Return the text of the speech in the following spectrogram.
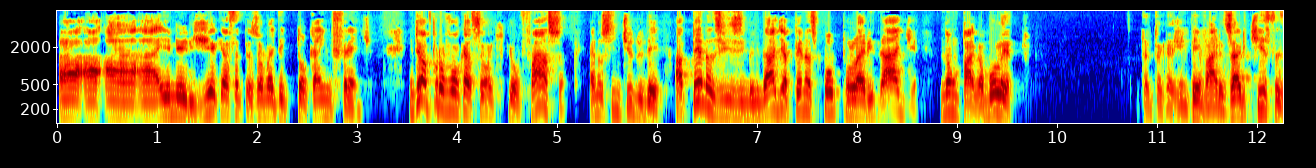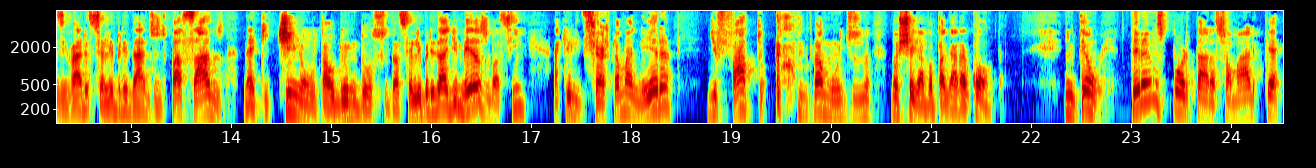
à, à, à energia que essa pessoa vai ter que tocar em frente. Então a provocação aqui que eu faço é no sentido de apenas visibilidade, apenas popularidade não paga boleto. Tanto é que a gente tem vários artistas e várias celebridades do passado né, que tinham o tal do endosso da celebridade, mesmo assim, aquele de certa maneira, de fato, para muitos não chegava a pagar a conta. Então, transportar a sua marca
